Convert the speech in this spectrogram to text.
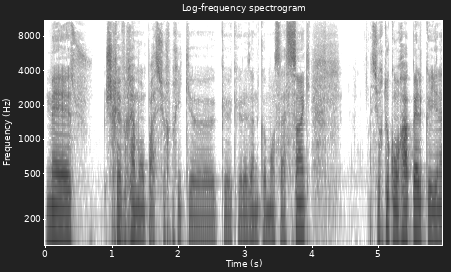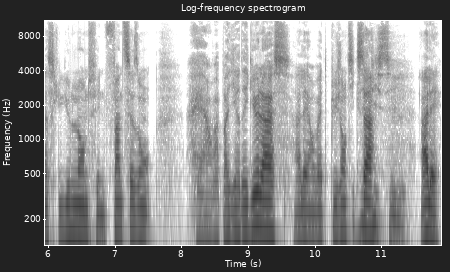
Mais je serais vraiment pas surpris que, que, Lausanne commence à 5. Surtout qu'on rappelle que Jonas Junland fait une fin de saison. Eh, on va pas dire dégueulasse. Allez, on va être plus gentil que ça. Difficile. Allez,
